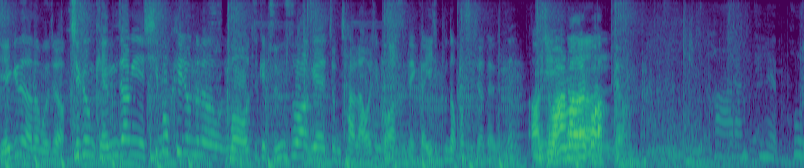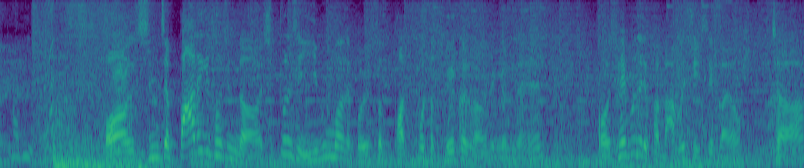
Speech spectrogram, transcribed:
얘기를 나눠보죠. 지금 굉장히 15키 정도면 뭐 어떻게 준수하게 좀 잘 나오신 것 같으니까 20분 더 버티셔야 되는데. 아, 좀 할만할 것 같아요. 와 진짜 빠르게 터진다. 10분에서 2분 만에 벌써 바트포터 두 개까지 나오게 생겼네 어, 세 분들이 과연 막을 수 있을까요? 자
